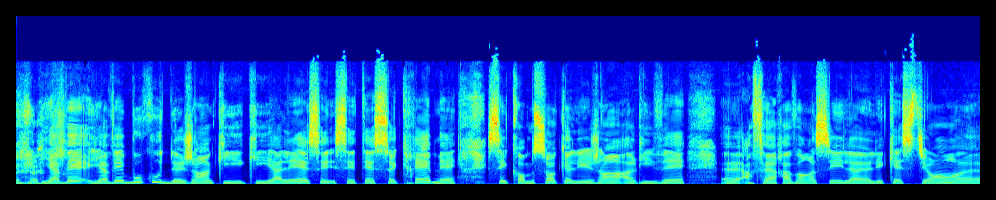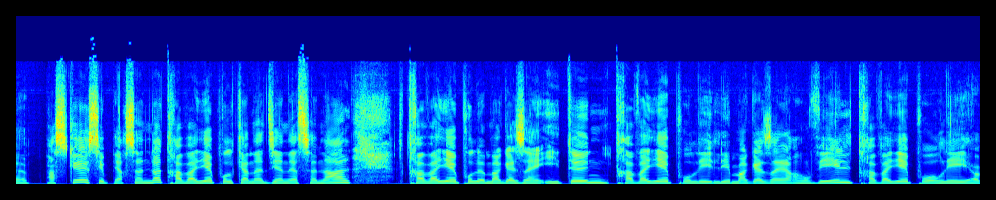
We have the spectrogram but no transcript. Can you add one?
il, y avait, il y avait beaucoup de gens qui, qui allaient. C'était secret, mais c'est comme ça que les gens arrivaient à faire avancer les questions parce que ces personnes-là travaillaient pour le Canadien national, travaillaient pour le magasin Eaton, travaillaient pour les, magasins en ville, travaillaient pour les... Euh,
